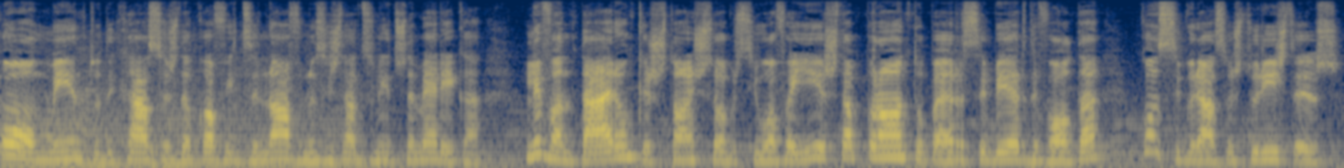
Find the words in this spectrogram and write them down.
com o aumento de casos da Covid-19 nos Estados Unidos da América, levantaram questões sobre se o Havaí está pronto para receber de volta com segurança os turistas.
